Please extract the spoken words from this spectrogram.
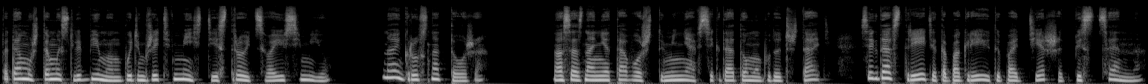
потому что мы с любимым будем жить вместе и строить свою семью. Но и грустно тоже. Но осознание того, что меня всегда дома будут ждать, всегда встретят, обогреют и поддержат, бесценно.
